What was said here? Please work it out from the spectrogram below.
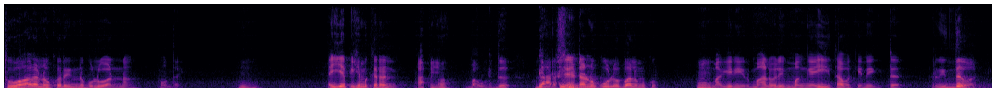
තුවාල නොකර ඉන්න පුළුවන් නම් හොඳයි. ඇයි අපි එහෙම කරන්නේ? අපි බෞද්ධ දර්ශනයට අනුකූලව බලමුකෝ. මගේ නිර්මාණවලින් මං ඇයි තව කෙනෙක්ට රිද්ධවන්නේ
